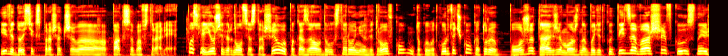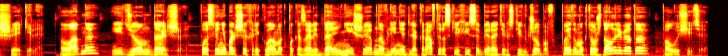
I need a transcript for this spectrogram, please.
и видосик с прошедшего пакса в Австралии. После Йоши вернулся с Ташио и показал двухстороннюю ветровку, ну, такую вот курточку, которую позже также можно будет купить за ваши вкусные шекели. Ладно, идем дальше. После небольших рекламок показали дальнейшие обновления для крафтерских и собирательских джобов. Поэтому кто ждал, ребята, получите.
